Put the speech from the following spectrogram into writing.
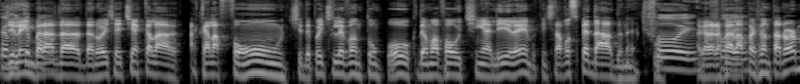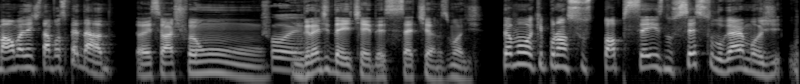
Foi de lembrar bom. da, da noite. Aí tinha aquela, aquela fonte, depois a gente levantou um pouco, deu uma voltinha ali, lembra? Que a gente tava hospedado, né? Tipo, Foi. A galera foi. vai lá pra jantar normal, mas a gente tava hospedado. Então esse eu acho que foi um, Foi. um grande date aí desses sete anos, Moji. Então vamos aqui pro nosso top 6. No sexto lugar, Moji, o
